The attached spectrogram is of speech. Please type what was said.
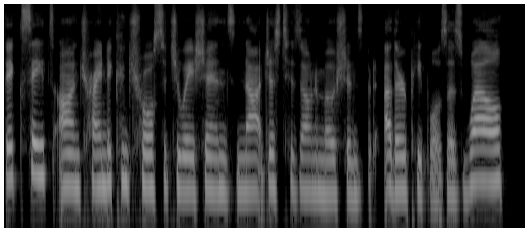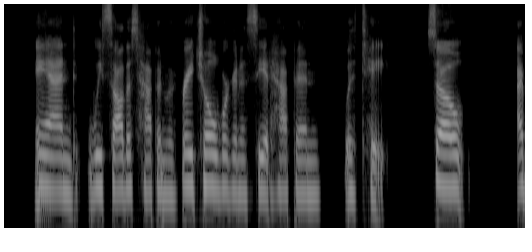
fixates on trying to control situations, not just his own emotions, but other people's as well. And we saw this happen with Rachel. We're going to see it happen with Tate. So I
